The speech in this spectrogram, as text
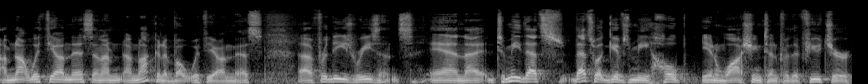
I'm not with you on this and I'm, I'm not going to vote with you on this uh, for these reasons. And uh, to me, that's, that's what gives me hope in Washington for the future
